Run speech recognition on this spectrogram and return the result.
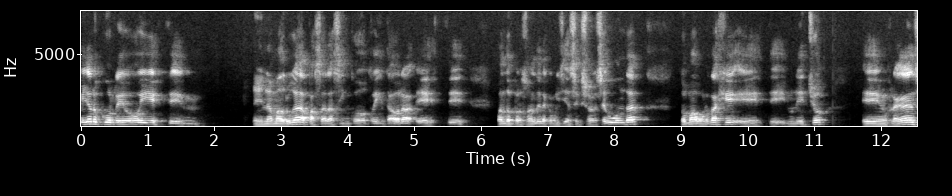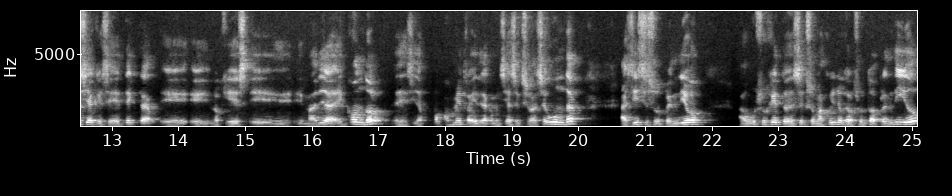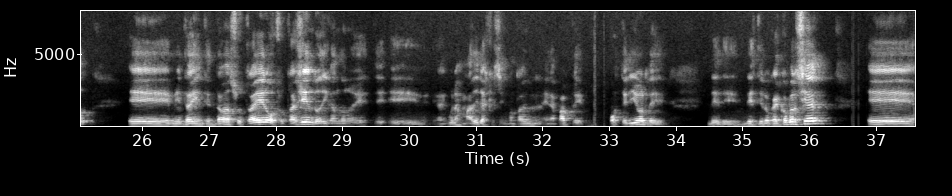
similar ocurre hoy este, en la madrugada, pasar a 5.30 horas, este, cuando personal de la Comisaría Seccional Segunda toma abordaje este, en un hecho en flagrancia que se detecta eh, en lo que es eh, en Madrid en Cóndor, es decir, a pocos metros ahí de la Comisaría Seccional Segunda. Allí se sorprendió a un sujeto de sexo masculino que resultó aprendido eh, mientras intentaban sustraer o sustrayendo, digamos, este, eh, eh, algunas maderas que se encontraban en, la parte posterior de, este local comercial.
